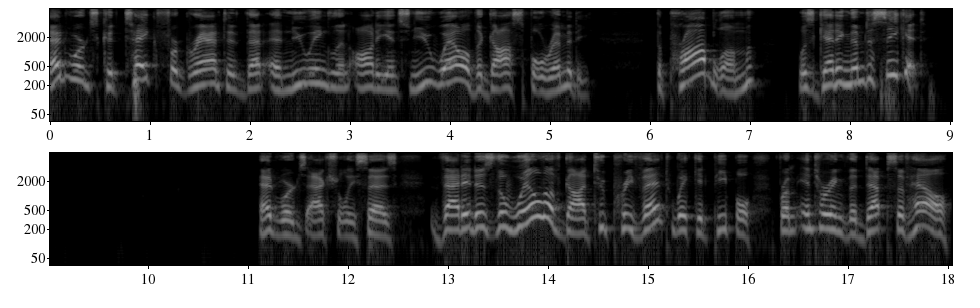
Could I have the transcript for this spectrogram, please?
Edwards could take for granted that a New England audience knew well the gospel remedy. The problem was getting them to seek it. Edwards actually says that it is the will of God to prevent wicked people from entering the depths of hell.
